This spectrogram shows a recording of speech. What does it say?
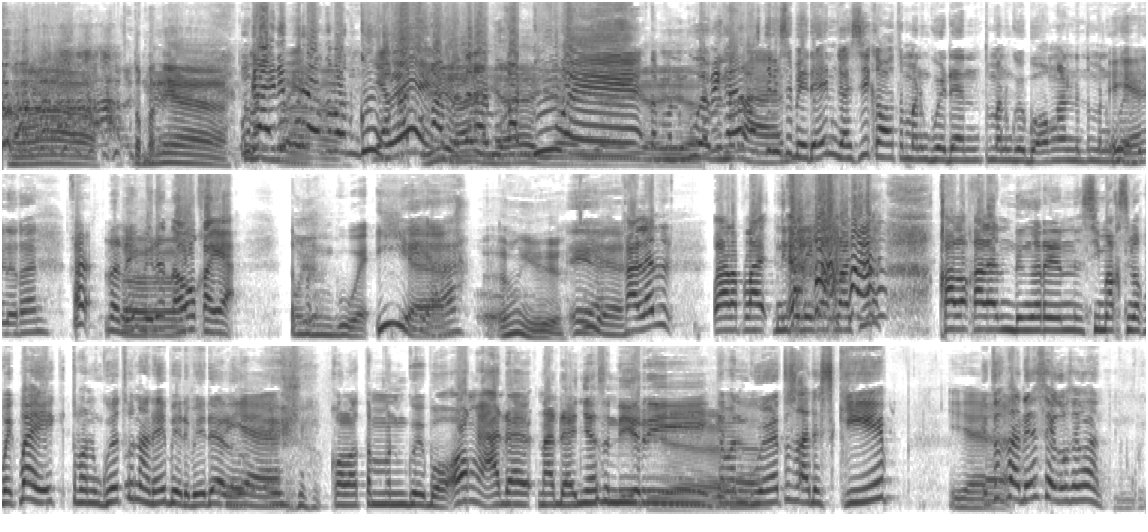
Ah, temennya. Enggak ini beneran teman gue Ya kan, Iya, beneran iya, bukan iya, gue, iya, iya, temen iya. gue tapi beneran. pasti bisa bedain gak sih kalau teman gue dan teman gue bohongan dan teman gue Iya. beneran Kan nadanya beda tahu kayak temen gue. Iya. Emang iya. ya? Iya. Kalian para pela- nikah nikah pelacur kalau kalian dengerin simak simak baik baik teman gue tuh nadanya beda beda loh. Iya. Kalau temen gue bohong ya ada nadanya sendiri. Iya. teman gue terus ada skip. Iya. Itu senggol senggolan. Gue.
